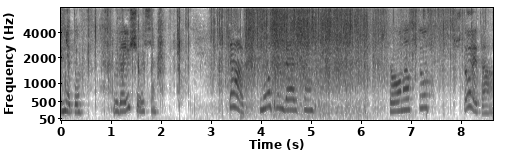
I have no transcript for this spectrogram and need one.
нету. выдающегося. Так, смотрим дальше. Что у нас тут? Что это?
